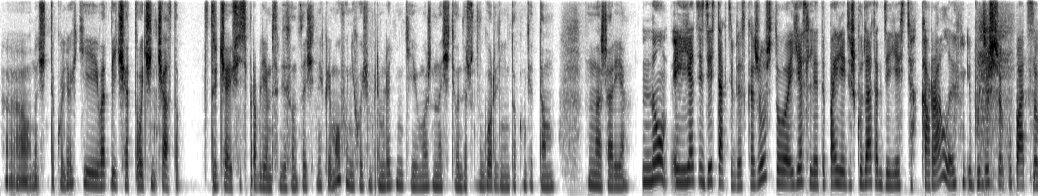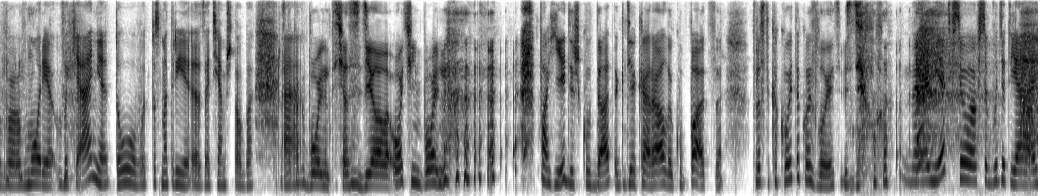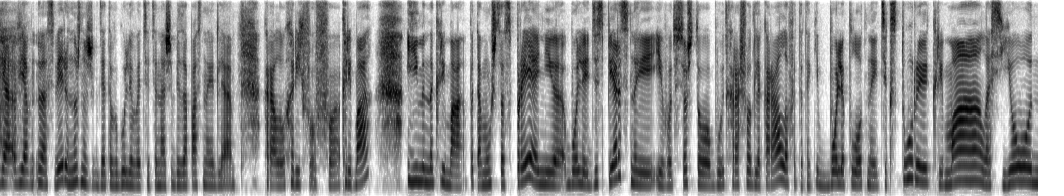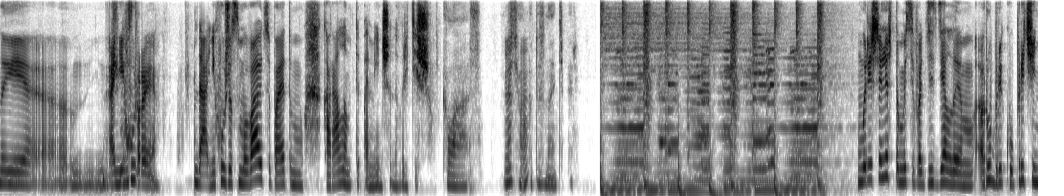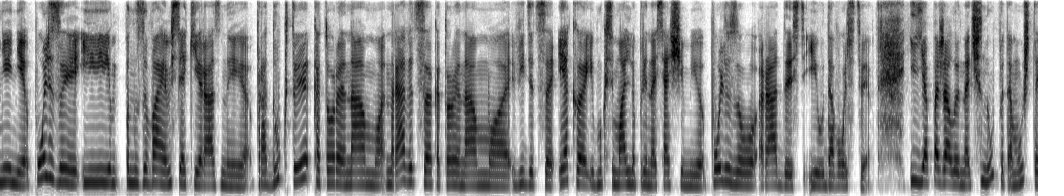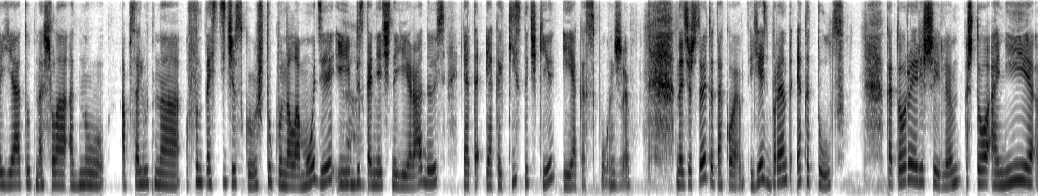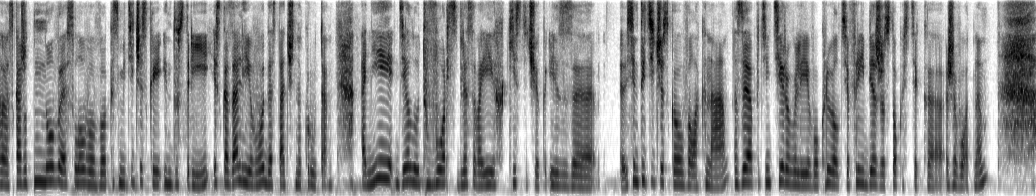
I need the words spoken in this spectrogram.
А, он очень такой легкий, в отличие от очень часто встречающиеся проблемы среди солнцезащитных кремов. У них очень прям легенькие, можно носить его даже в городе, не только где-то там на жаре. Ну, я здесь так тебе скажу, что если ты поедешь куда-то, где есть кораллы, и будешь купаться в, в море, в океане, то вот посмотри за тем, чтобы... Просто а... как больно ты сейчас сделала, очень больно. Поедешь куда-то, где кораллы, купаться. Просто какое такое зло я тебе сделала? Нет, все, все будет. Я, я, я в нас верю. Нужно же где-то выгуливать эти наши безопасные для коралловых рифов крема. И именно крема, потому что спреи, они более дисперсные, и вот все, что будет хорошо для кораллов, это такие более плотные текстуры, крема, лосьоны. Э, они спреи. Да, они хуже смываются, поэтому кораллам ты поменьше навредишь. Класс. Все, буду знать теперь. Мы решили, что мы сегодня сделаем рубрику «Причинение пользы» и поназываем всякие разные продукты, которые нам нравятся, которые нам видятся эко и максимально приносящими пользу, радость и удовольствие. И я, пожалуй, начну, потому что я тут нашла одну абсолютно фантастическую штуку на ламоде и да. бесконечно ей радуюсь. Это эко-кисточки и эко-спонжи. Значит, что это такое? Есть бренд Eco Tools, которые решили, что они э, скажут новое слово в косметической индустрии и сказали его достаточно круто. Они делают ворс для своих кисточек из э, синтетического волокна, запатентировали его cruelty-free без жестокости к животным.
